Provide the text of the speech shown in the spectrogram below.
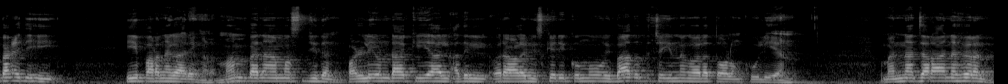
ബഅദിഹി. ഈ പറഞ്ഞ കാര്യങ്ങൾ മംബന മസ്ജിദൻ പള്ളി ഉണ്ടാക്കിയാൽ അതിൽ ഒരാൾ നിസ്കരിക്കുന്നു ഇബാദത്ത് ചെയ്യുന്ന കാലത്തോളം കൂലിയാണ്. മന്നജറ നെഹ്റൻ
